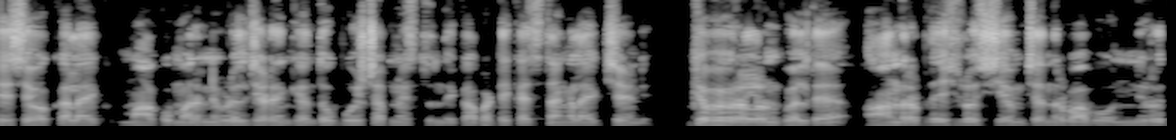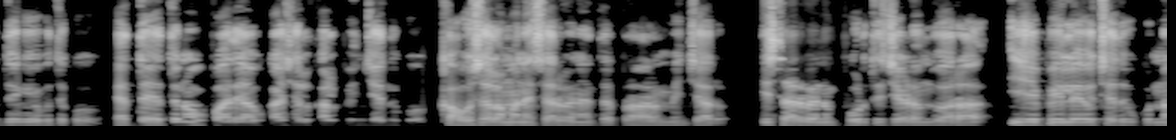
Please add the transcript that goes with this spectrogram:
చేసే ఒక లైక్ మాకు మరిన్ని వీడియోలు చేయడానికి ఎంతో బూస్ట్ అప్ ఇస్తుంది. కాబట్టి ఖచ్చితంగా లైక్ చేయండి. ఇక వివరాల్లోకి వెళ్తే ఆంధ్రప్రదేశ్లో సీఎం చంద్రబాబు నిరుద్యోగ యువతకు పెద్ద ఎత్తున ఉపాధి అవకాశాలు కల్పించేందుకు కౌశలం అనే సర్వేనైతే ప్రారంభించారు. ఈ సర్వేను పూర్తి చేయడం ద్వారా ఏపీలో చదువుకున్న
